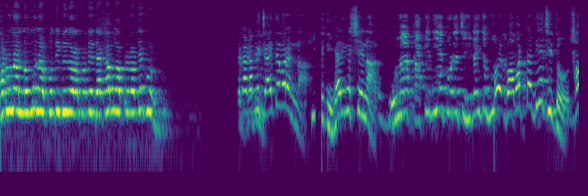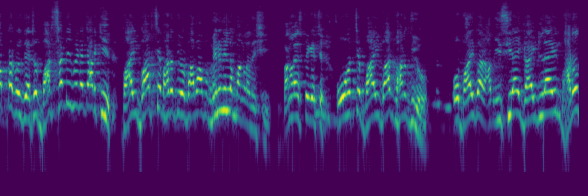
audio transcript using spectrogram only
ঘটনার নমুনা প্রতিবেদন আপনাদের দেখাবো, আপনারা দেখুন। টাকাটা আপনি চাইতে পারেন না। হিয়ারিং এর সেনার ওনার কাকে দিয়ে করেছে সেটাই তো ওই বাবারটা দিয়েছি তো সব কাগজ দিয়েছে। বার্থ সার্টিফিকেট আছে আর কি? বাই বার্থ সে ভারতীয় বাবা মেনে নিলাম বাংলাদেশি। বাংলাদেশ থেকে এসেছে। ও হচ্ছে বাই বার্থ ভারতীয়। ও by birth ECI guideline Bharat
